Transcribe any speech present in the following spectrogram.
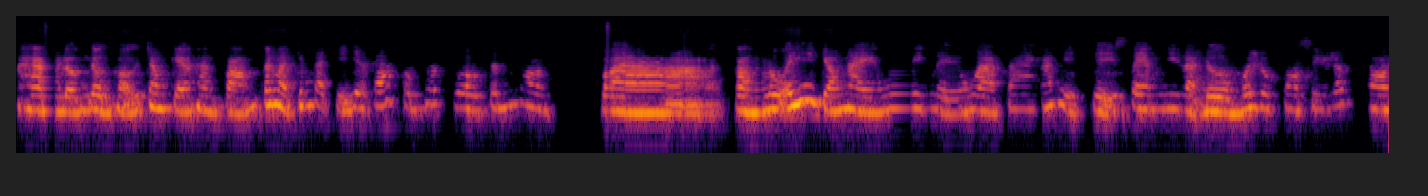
Hàm lượng đường khử trong kẹo thành phẩm tức là chúng ta chỉ giải pháp công thức vô tính thôi và cần lưu ý chỗ này nguyên liệu hòa tan thì chỉ xem như là đường với glucose syrup thôi.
